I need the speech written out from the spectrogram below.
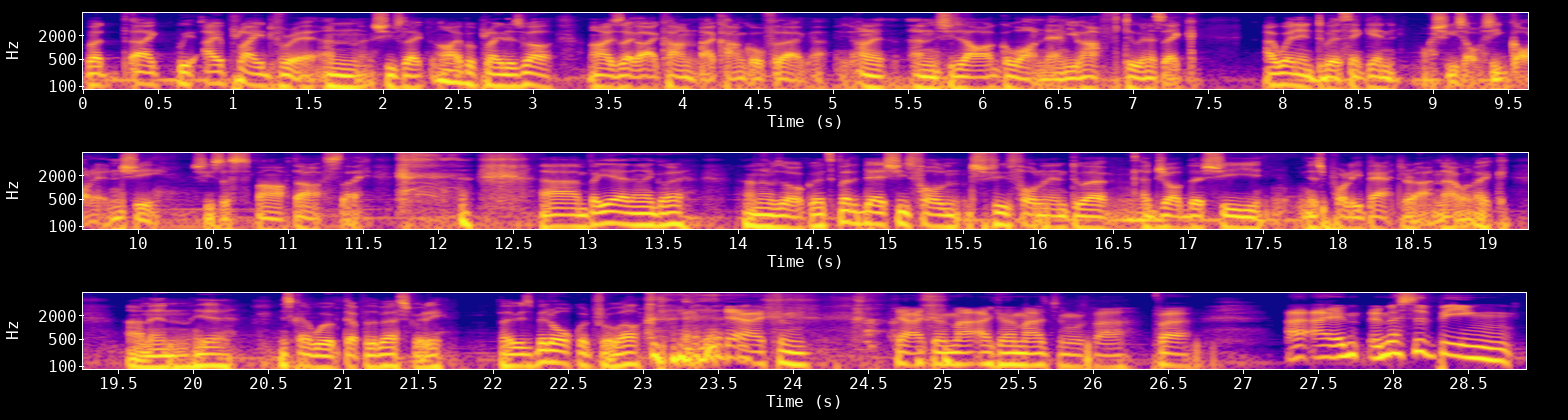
But like we, I applied for it, and she's like, "Oh, I've applied as well." And I was like, "I can't, I can't go for that." And, it, and she's like, "Oh, go on, then you have to." And it's like, I went into it thinking, "Well, she's obviously got it, and she, she's a smart ass." Like, um, but yeah, then I got it, and it was all good. But uh, she's fallen, she's fallen into a, a job that she is probably better at now. Like, and then yeah, it's kind of worked out for the best, really. But it was a bit awkward for a while. yeah, I can, yeah, I can, ima- I can imagine with that. But I, I, it must have been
